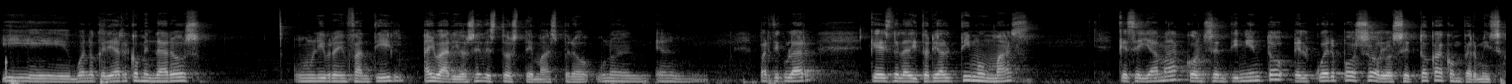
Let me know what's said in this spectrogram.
Y bueno, quería recomendaros un libro infantil, hay varios eh, de estos temas, pero uno en, en particular que es de la editorial Timon Más, que se llama Consentimiento, el cuerpo solo se toca con permiso.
